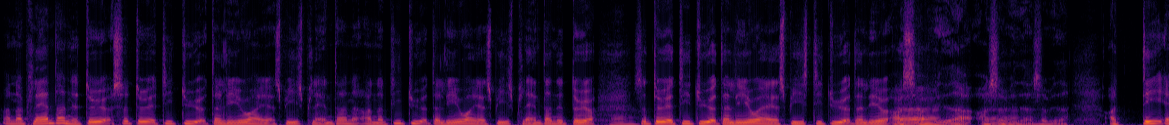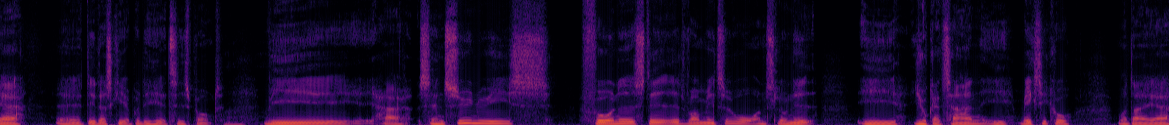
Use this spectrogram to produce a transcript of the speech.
og når planterne dør, så dør de dyr, der lever af at spise planterne, og når de dyr, der lever af at spise planterne, dør, ja. så dør de dyr, der lever af at spise de dyr, der lever, og så videre, og så videre, og så videre. Og det er øh, det, der sker på det her tidspunkt. Vi har sandsynligvis fundet stedet, hvor meteoren slog ned i Yucatan i Mexico, hvor der er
